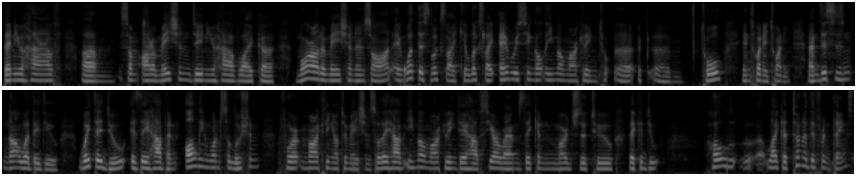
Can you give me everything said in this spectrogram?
Then you have um, some automation. Then you have like uh, more automation and so on. And what this looks like it looks like every single email marketing to, uh, um, tool in 2020 and this is not what they do. What they do is they have an all-in-one solution for marketing automation. So they have email marketing they have crms they can merge the two they can do whole uh, like a ton of different things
